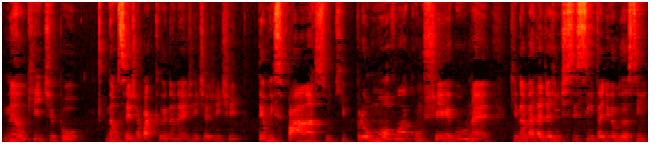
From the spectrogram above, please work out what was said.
Não que, tipo, não seja bacana, né, gente? A gente ter um espaço que promova um aconchego, né? Que na verdade a gente se sinta, digamos assim,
